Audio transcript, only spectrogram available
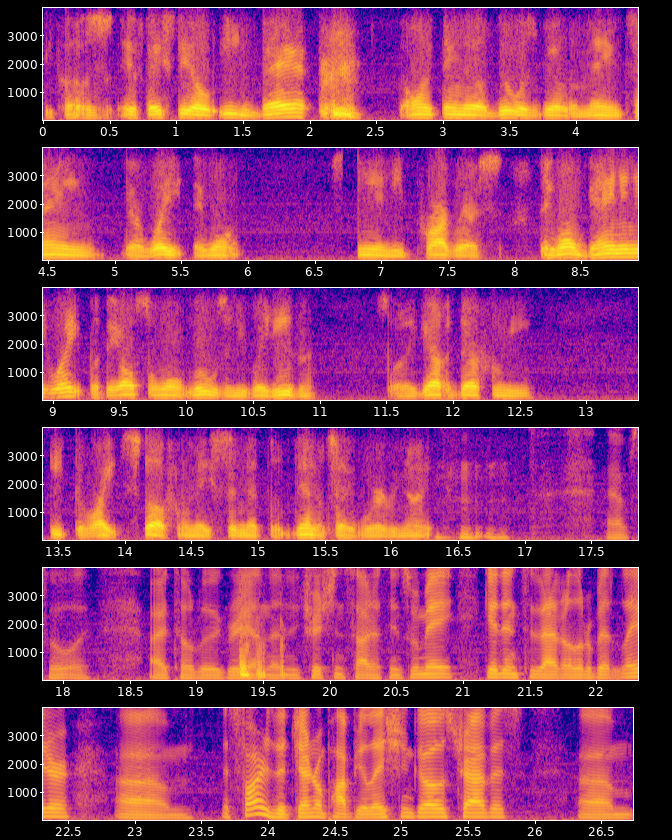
Because if they still eating bad, the only thing they'll do is be able to maintain their weight. They won't see any progress. They won't gain any weight, but they also won't lose any weight either. So they got to definitely eat the right stuff when they sitting at the dinner table every night. Absolutely. I totally agree on the nutrition side of things. We may get into that a little bit later. Um, as far as the general population goes, Travis, um,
